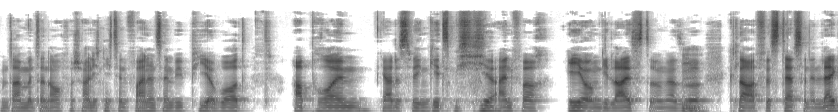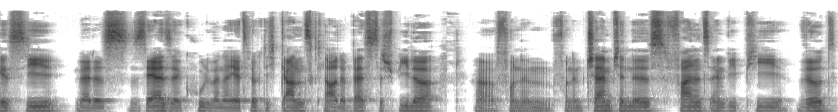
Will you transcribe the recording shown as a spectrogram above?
und damit dann auch wahrscheinlich nicht den Finals-MVP Award abräumen. Ja, deswegen geht's mich hier einfach eher um die Leistung. Also mhm. klar, für Steph seine Legacy wäre das sehr, sehr cool, wenn er jetzt wirklich ganz klar der beste Spieler äh, von, dem, von dem Champion ist, Finals MVP wird.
